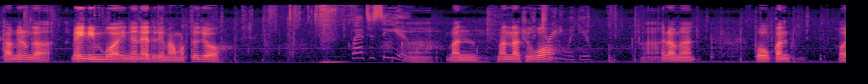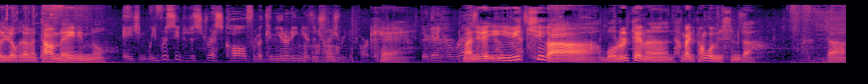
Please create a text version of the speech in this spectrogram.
다음 이런 거 메인 인물가 있는 애들이 막막 뜨죠. 어, 만 만나주고. 아, 이러면 보호관 완료 그 다음에 다음 메인 임무 Harassed. 만일에 이. 위치가 모를 때는 한 가지 방법이 있습니다 자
